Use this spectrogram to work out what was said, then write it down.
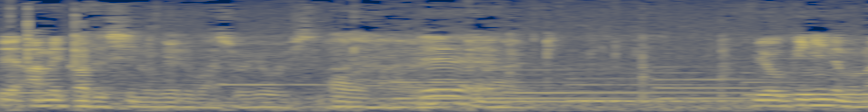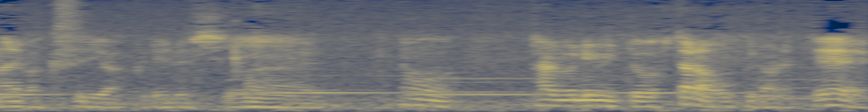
で雨風しのげる場所を用意してもらって病気にでもなれば薬はくれるしでもタイムリミットが来たら送られて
